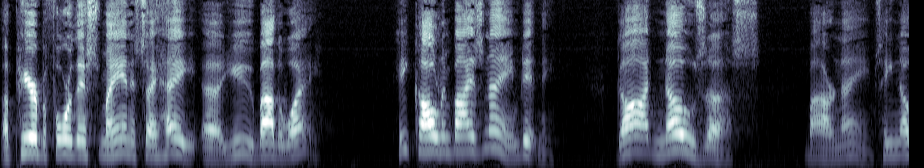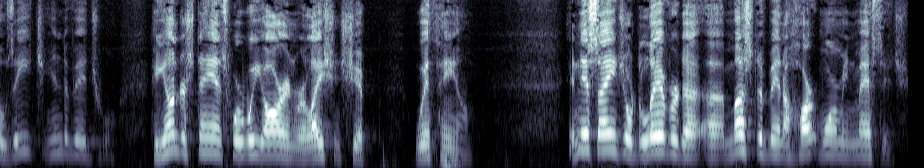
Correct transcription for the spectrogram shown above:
appear before this man and say, hey, uh, you, by the way. He called him by his name, didn't he? God knows us by our names. He knows each individual. He understands where we are in relationship with Him. And this angel delivered a, a must have been a heartwarming message.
